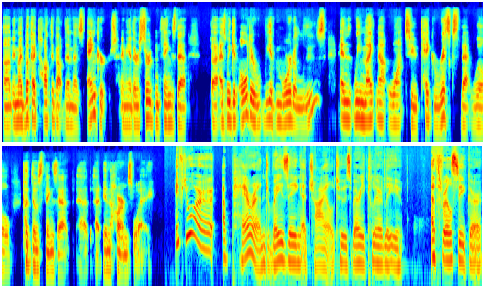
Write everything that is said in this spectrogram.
Um, in my book, I talked about them as anchors. I mean, there are certain things that uh, as we get older, we have more to lose, and we might not want to take risks that will put those things at, at, at in harm's way. If you are a parent raising a child who is very clearly a thrill seeker,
